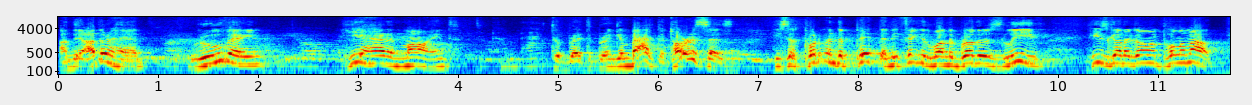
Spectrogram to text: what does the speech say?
On the other hand, Reuven, he had in mind to, to bring him back. The Torah says, he says, put him in the pit, and he figured when the brothers leave, he's going to go and pull him out.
